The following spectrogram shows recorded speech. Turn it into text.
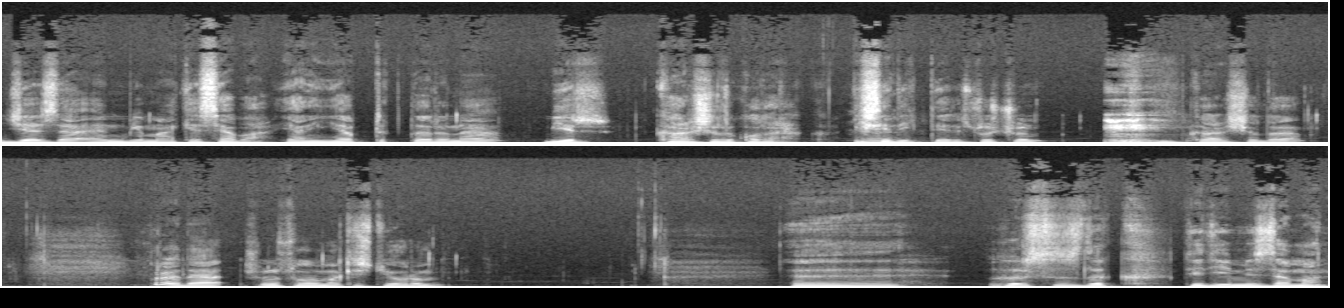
cezaen bima keseba yani yaptıklarına bir karşılık olarak işledikleri suçun karşılığı. Burada şunu sormak istiyorum. Ee, hırsızlık dediğimiz zaman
